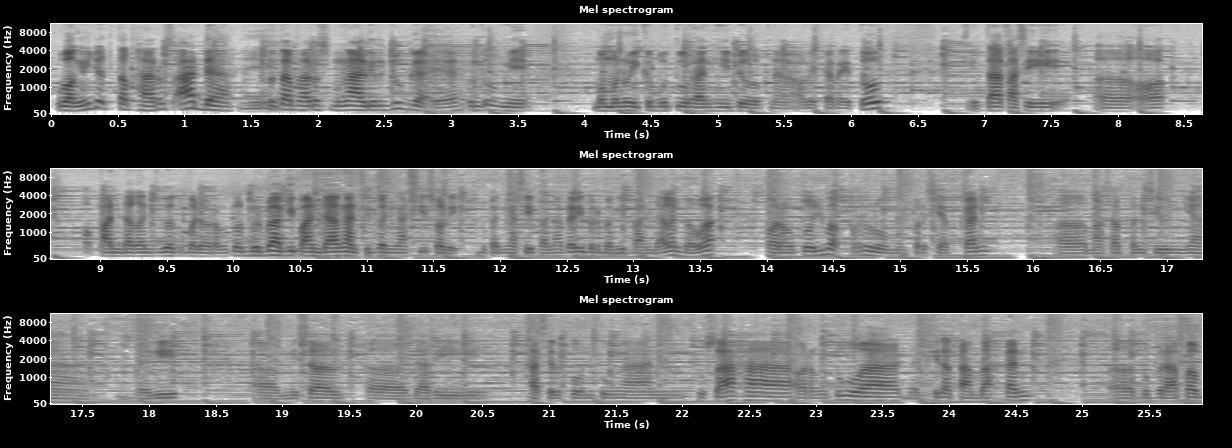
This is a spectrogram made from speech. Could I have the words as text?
uang ini juga tetap harus ada. Iya. tetap harus mengalir juga ya untuk memenuhi kebutuhan hidup. Nah oleh karena itu kita kasih o- pandangan juga kepada orang tua. Berbagi pandangan sih bukan ngasih sorry bukan ngasih pandangan tapi berbagi pandangan bahwa orang tua juga perlu mempersiapkan eh, masa pensiunnya. Bagi eh, misal eh, dari hasil keuntungan usaha orang tua dan kita tambahkan eh, beberapa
